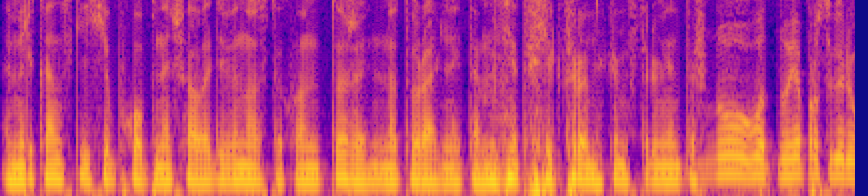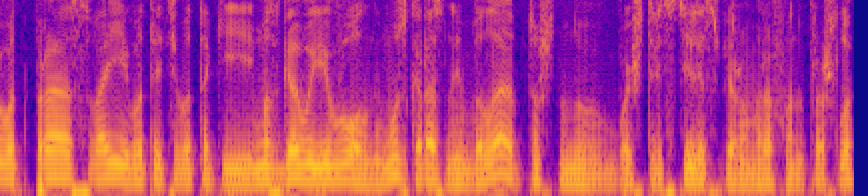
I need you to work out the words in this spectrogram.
Американский хип-хоп начала 90-х, он тоже натуральный, там нет электронных инструментов. Ну вот, ну я просто говорю вот про свои вот эти вот такие мозговые волны. Музыка разная была, потому что, ну, больше 30 лет с первого марафона прошло.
